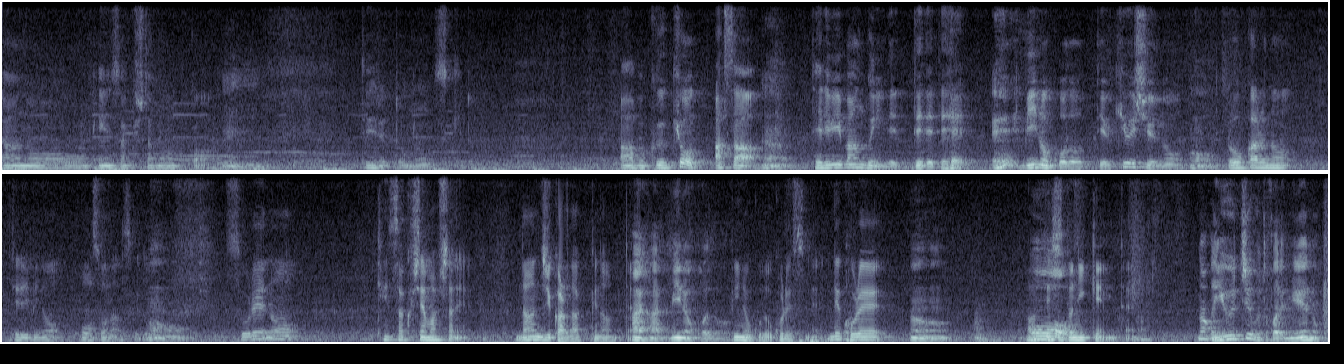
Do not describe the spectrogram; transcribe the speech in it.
あの検索したものとかうんうん。出ると思うんですけど。あ僕今日朝、うん。テレビ番組で出ててえ「美の鼓動」っていう九州のうん。ローカルのテレビの放送なんですけど、うんうん。それの検索してましたね。何時からだっけなみたいな、はいはい。美の鼓動。美の鼓動これですね。でこれうんうん。アーティスト2件みたいな。なんか YouTube とかで見れるのか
